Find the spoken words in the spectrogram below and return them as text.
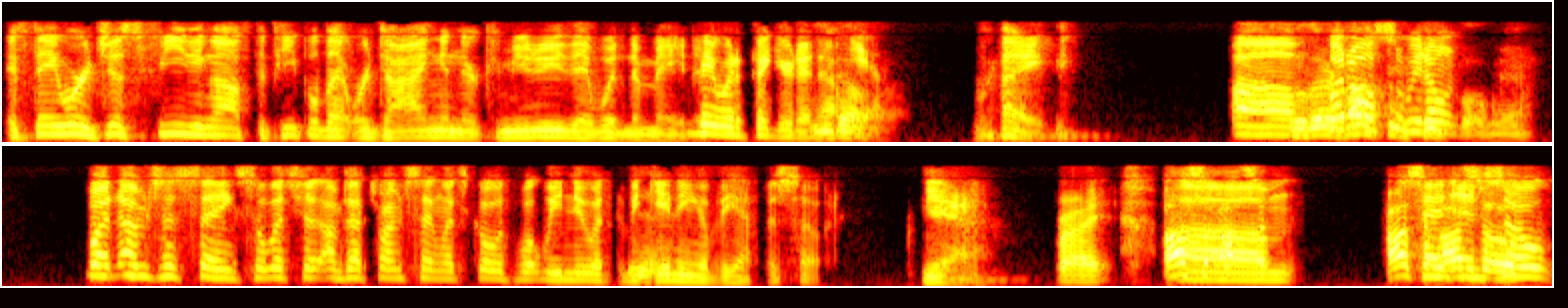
if they were just feeding off the people that were dying in their community, they wouldn't have made it. they would have figured it out. No. Yeah. Right. Um, Well, but also helping we don't. yeah. But I'm just saying. So let's. Just, I'm, that's why I'm saying let's go with what we knew at the Yeah. beginning of the episode. Yeah. Right. Also, also, um, also, and, and also so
